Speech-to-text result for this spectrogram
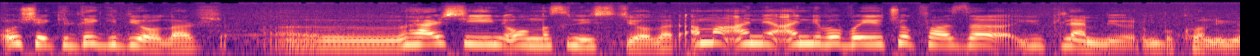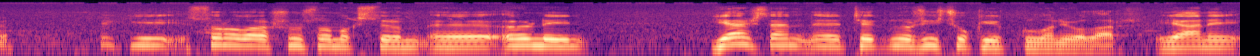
o şekilde gidiyorlar. E, her şeyin olmasını istiyorlar ama anne anne babaya çok fazla yüklenmiyorum bu konuyu. Peki son olarak şunu sormak istiyorum. Ee, örneğin gerçekten e, teknolojiyi çok iyi kullanıyorlar. Yani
